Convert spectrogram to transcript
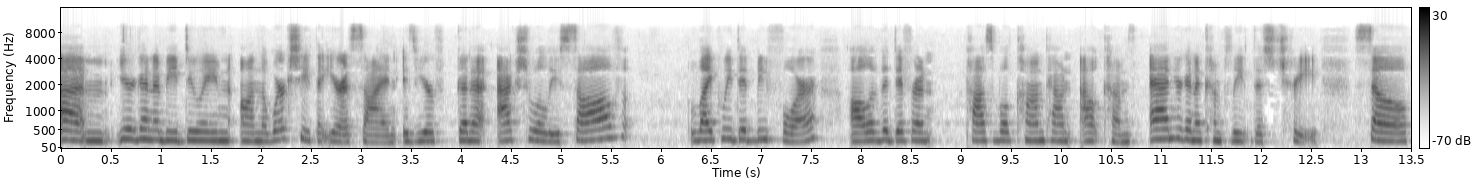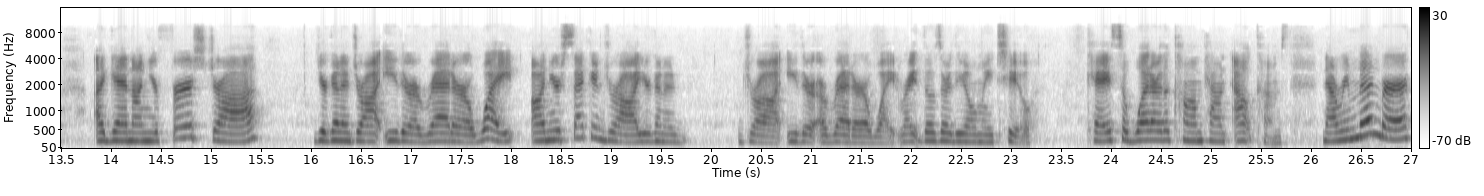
um, you're going to be doing on the worksheet that you're assigned is you're going to actually solve, like we did before, all of the different possible compound outcomes, and you're going to complete this tree. So again, on your first draw, you're going to draw either a red or a white. On your second draw, you're going to draw either a red or a white, right? Those are the only two. Okay, so what are the compound outcomes? Now remember,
